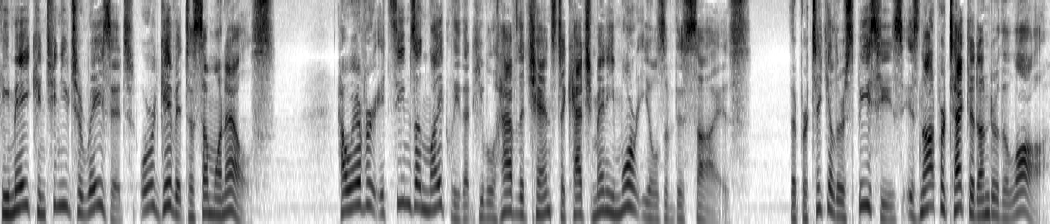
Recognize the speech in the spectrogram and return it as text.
He may continue to raise it or give it to someone else. However, it seems unlikely that he will have the chance to catch many more eels of this size. The particular species is not protected under the law,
